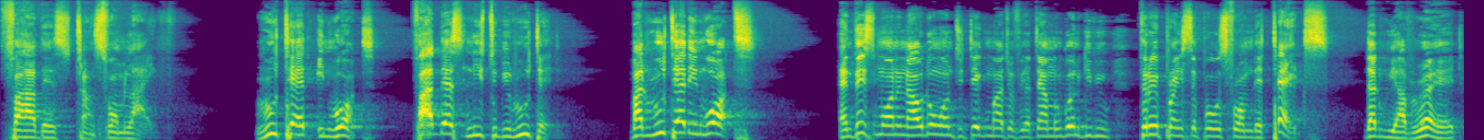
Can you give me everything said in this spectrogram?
fathers transform life. Rooted in what? Fathers need to be rooted. But rooted in what? And this morning, I don't want to take much of your time. I'm going to give you three principles from the text that we have read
